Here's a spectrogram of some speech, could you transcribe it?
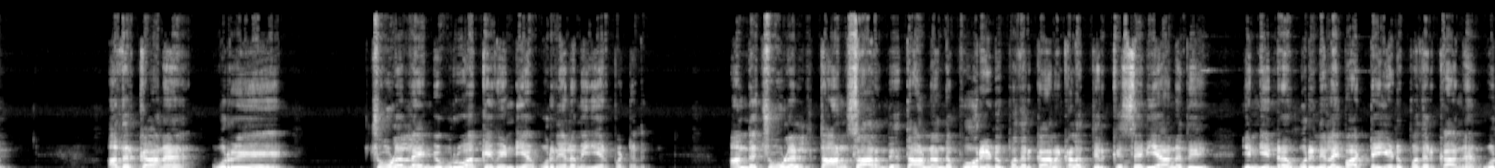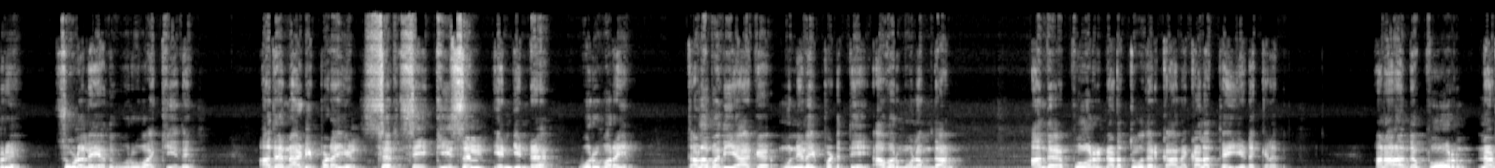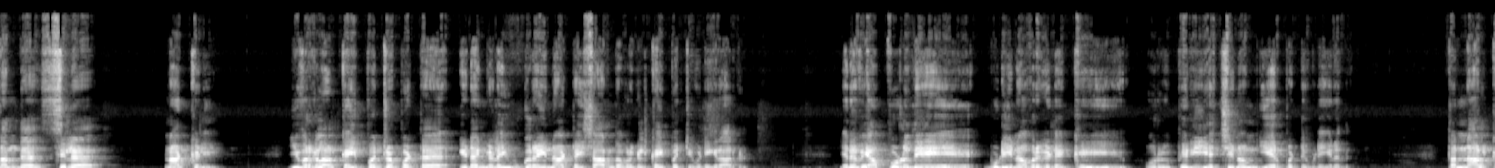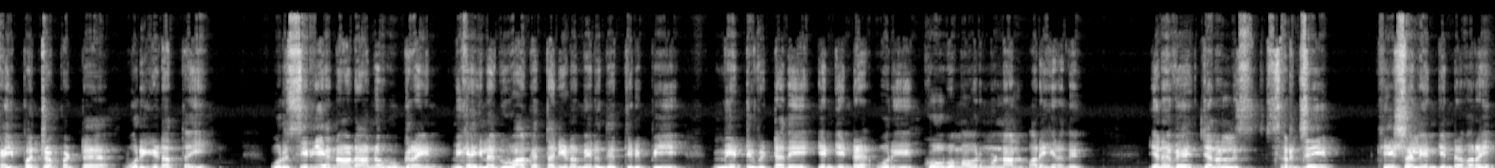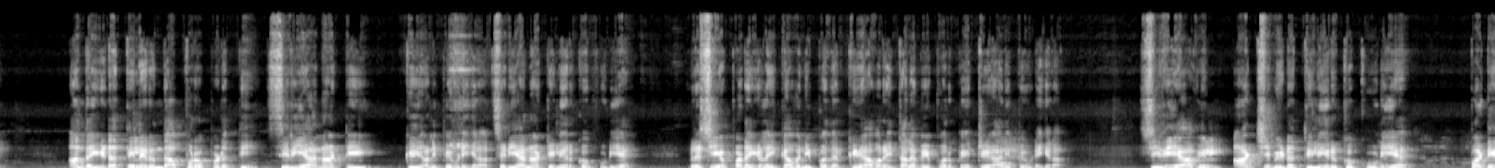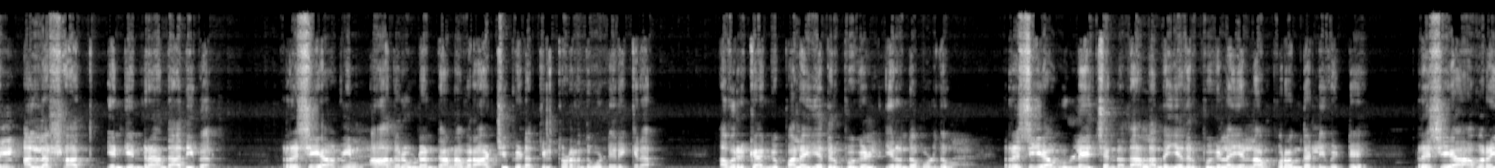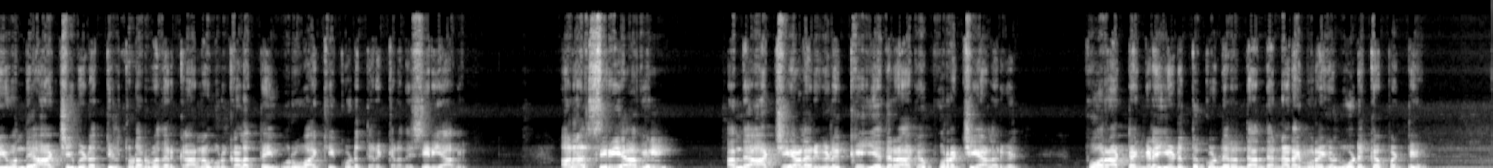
அதற்கான ஒரு சூழலை இங்கு உருவாக்க வேண்டிய ஒரு நிலைமை ஏற்பட்டது. அந்த சூழல் தான் சார்ந்து தான் அந்த போர் எடுப்பதற்கான களத்திற்கு சரியானது என்கின்ற ஒரு நிலைப்பாட்டை எடுப்பதற்கான ஒரு சூழலை அது உருவாக்கியது. அதன் அடிப்படையில் செர்சி கீசல் என்கின்ற ஒருவரை தளபதியாக முன்னிலைப்படுத்தி அவர் மூலம்தான் அந்த போர் நடத்துவதற்கான களத்தை எடுக்கிறது. ஆனால் அந்த போர் நடந்த சில நாட்களில் இவர்களால் கைப்பற்றப்பட்ட இடங்களை உக்ரைன் நாட்டை சார்ந்தவர்கள் கைப்பற்றி விடுகிறார்கள். எனவே அப்பொழுதே புடின் அவர்களுக்கு ஒரு பெரிய சினம் ஏற்பட்டு விடுகிறது. தன்னால் கைப்பற்றப்பட்ட ஒரு இடத்தை ஒரு சிறிய நாடான உக்ரைன் மிக இலகுவாக தன்னிடமிருந்து திருப்பி மீட்டு விட்டதே என்கின்ற ஒரு கோபம் அவர் முன்னால் வருகிறது. எனவே ஜெனரல் சர்ஜி ஹீசல் என்கின்றவரை அந்த இடத்திலிருந்து அப்புறப்படுத்தி சிரியா நாட்டிற்கு அனுப்பிவிடுகிறார். சிரியா நாட்டில் இருக்கக்கூடிய ரஷ்ய படைகளை கவனிப்பதற்கு அவரை தலைமை பொறுப்பேற்று அனுப்பிவிடுகிறார். சிரியாவில் ஆட்சி பீடத்தில் இருக்கக்கூடிய படில் அல்லஷாத் என்கின்ற அந்த அதிபர் ரஷ்யாவின் ஆதரவுடன் தான் அவர் ஆட்சி பீடத்தில் தொடர்ந்து கொண்டிருக்கிறார். அவருக்கு அங்கு பல எதிர்ப்புகள் இருந்த பொழுதும் ரஷ்யா உள்ளே சென்றதால் அந்த எதிர்ப்புகளை எல்லாம் புறந்தள்ளிவிட்டு ரஷ்யா அவரை வந்து ஆட்சி பீடத்தில் தொடர்வதற்கான ஒரு களத்தை உருவாக்கி கொடுத்திருக்கிறது சிரியாவில். ஆனால் சிரியாவில் அந்த ஆட்சியாளர்களுக்கு எதிராக புரட்சியாளர்கள் போராட்டங்களை எடுத்துக்கொண்டிருந்த அந்த நடைமுறைகள் ஒடுக்கப்பட்டு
